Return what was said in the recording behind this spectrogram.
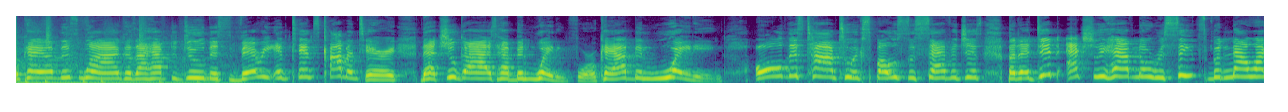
Okay, of this wine because I have to do this very intense commentary that you guys have been waiting for, okay? I've been waiting all this time to expose the savages, but I didn't actually have no receipts, but now I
